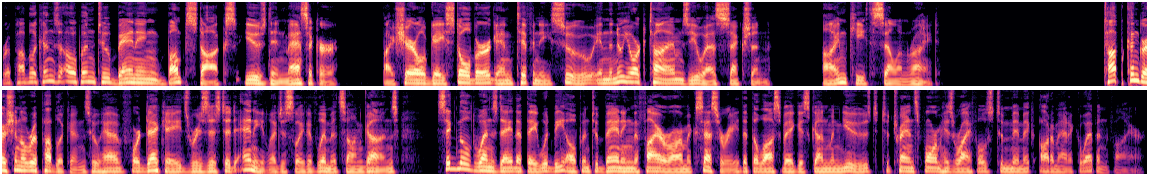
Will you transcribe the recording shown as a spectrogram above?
Republicans Open to Banning Bump Stocks Used in Massacre by Sheryl Gay Stolberg and Tiffany Hsu in the New York Times U.S. section. I'm Keith Sellon-Wright. Top congressional Republicans who have for decades resisted any legislative limits on guns signaled Wednesday that they would be open to banning the firearm accessory that the Las Vegas gunman used to transform his rifles to mimic automatic weapon fire.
